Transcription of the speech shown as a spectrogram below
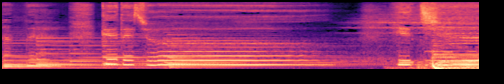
난 늘 그대죠. 잊지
